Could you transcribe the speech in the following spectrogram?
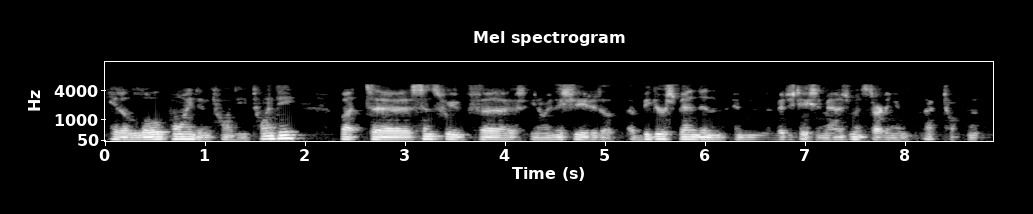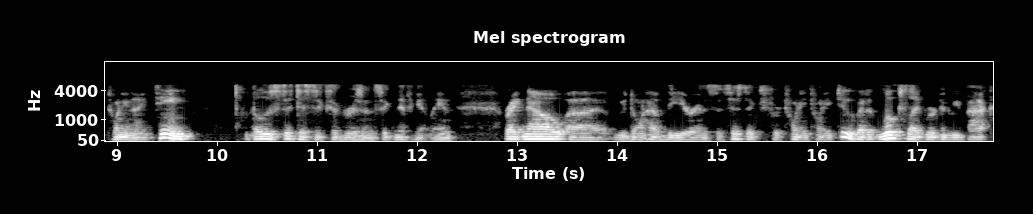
hit a low point in 2020. But uh, since we've uh, you know initiated a, a, bigger spend in, in vegetation management starting in 2019, those statistics have risen significantly. And right now, uh, we don't have the year-end statistics for 2022, but it looks like we're going to be back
